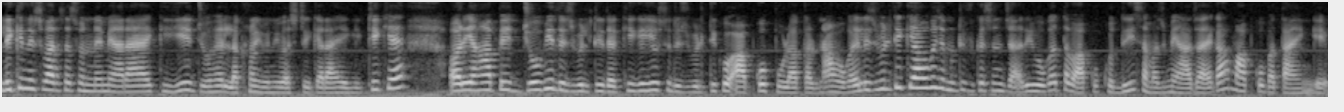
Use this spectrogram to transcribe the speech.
लेकिन इस बार ऐसा सुनने में आ रहा है कि ये जो है लखनऊ यूनिवर्सिटी कराएगी ठीक है? और यहाँ पे जो भी एलिजिबिलिटी रखी गई है, उस एलिजिबिलिटी को आपको पूरा करना होगा। एलिजिबिलिटी क्या होगा? जब नोटिफिकेशन जारी होगा, तब आपको खुद ही समझ में आ जाएगा, हम आपको बताएँगे।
